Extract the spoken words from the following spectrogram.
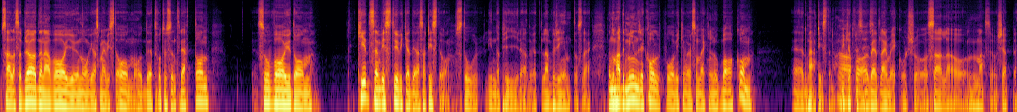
Salazar-bröderna var ju några som jag visste om och det 2013 så var ju de Kidsen visste ju vilka deras artister var. Stor, Linda Pira, du vet, Labyrint och sådär. Men de hade mindre koll på vilka var det som verkligen låg bakom eh, de här artisterna. Ja, vilket precis. var Redline Records och Salla och Masse och Cheppe.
